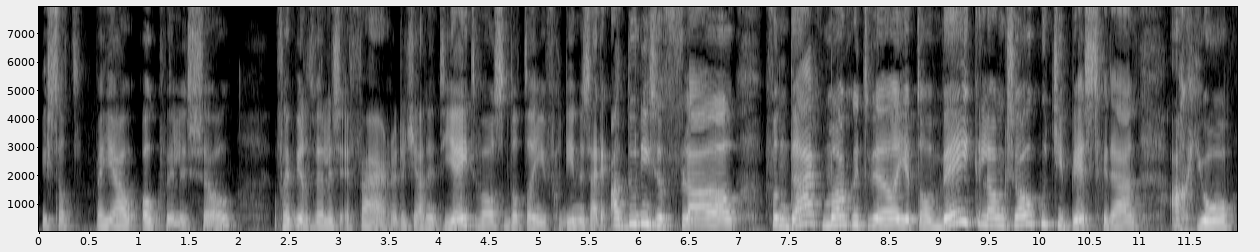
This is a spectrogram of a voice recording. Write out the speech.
is dat bij jou ook wel eens zo? Of heb je dat wel eens ervaren? Dat je aan het dieet was en dat dan je vriendinnen zeiden: Ah, doe niet zo flauw. Vandaag mag het wel. Je hebt al wekenlang zo goed je best gedaan. Ach joh,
